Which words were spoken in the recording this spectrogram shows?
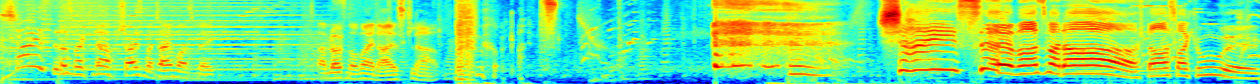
Scheiße, das war knapp. Scheiße, mein Timer ist weg. Dann läuft noch weiter, alles klar. oh Gott. Scheiße, was war das? Das war cool.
